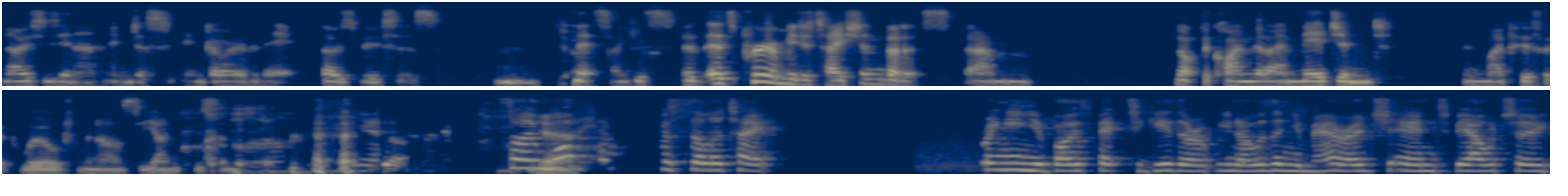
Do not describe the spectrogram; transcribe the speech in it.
no, Susanna, and just, and go over that, those verses. Mm. Yeah. That's, I guess, it, it's prayer meditation, but it's um, not the kind that I imagined in my perfect world when I was a young person. yeah. So yeah. what helped facilitate bringing you both back together, you know, within your marriage and to be able to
